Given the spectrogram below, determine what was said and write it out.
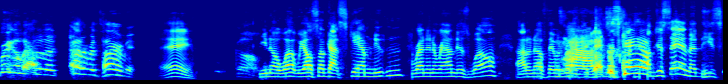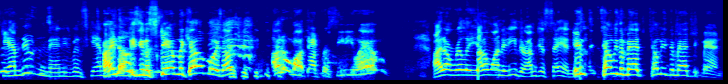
Bring him out of the out of retirement. Hey, Go. you know what? We also got Scam Newton running around as well. I don't know if they would. wanna that's a scam. I'm just saying that he's Scam Newton, man. He's been scamming. I know he's gonna scam the Cowboys. I, I don't want that for CeeDee Lamb. I don't really. I don't want it either. I'm just saying. Tell me the magic. Tell me the Magic Man.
